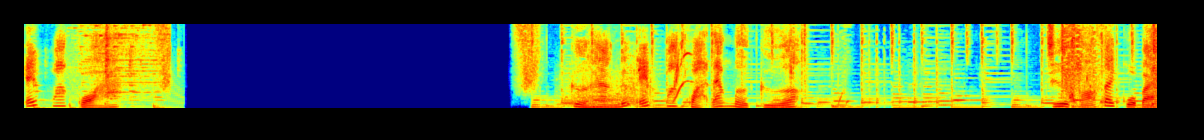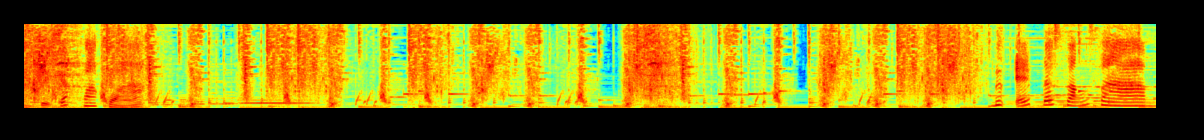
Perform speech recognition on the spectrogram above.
ép hoa quả. Cửa hàng nước ép hoa quả đang mở cửa. Chưa có tay của bạn để cắt hoa quả. Nước ép đã sẵn sàng.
